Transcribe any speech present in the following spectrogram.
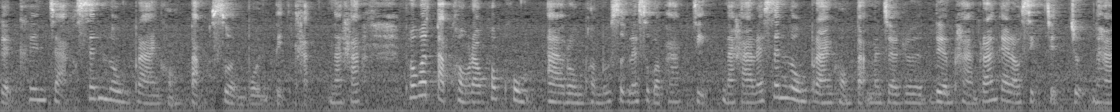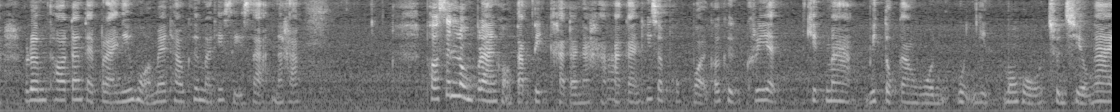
เกิดขึ้นจากเส้นลมปราณของตับส่วนบนติดขัดนะคะ ราะว่าตับของเราควบคุมอารมณ์ความรู้สึกและสุขภาพจิตนะคะ และเส้นลมปราณของตับมันจะเดินผ่านร่างกายเรา 17 จุดนะคะ เริ่มทอดตั้งแต่ปลายนิ้วหัวแม่เท้าขึ้นมาที่ศีรษะนะคะพอเส้นลมปราณของตับติดขัดนะคะ อาการที่จะพบบ่อยก็คือเครียด คิดมาก วิตกกังวลหงุดหงิดโมโห ฉุนเฉียวง่าย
